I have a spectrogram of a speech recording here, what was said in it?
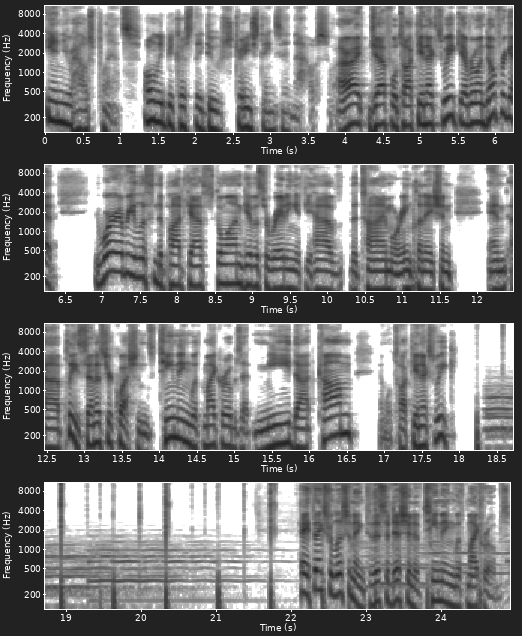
in your house plants only because they do strange things in the house. All right, Jeff, we'll talk to you next week. Everyone, don't forget wherever you listen to podcasts, go on, give us a rating if you have the time or inclination. And uh, please send us your questions, teaming with microbes at me.com. And we'll talk to you next week. Hey, thanks for listening to this edition of Teaming with Microbes.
